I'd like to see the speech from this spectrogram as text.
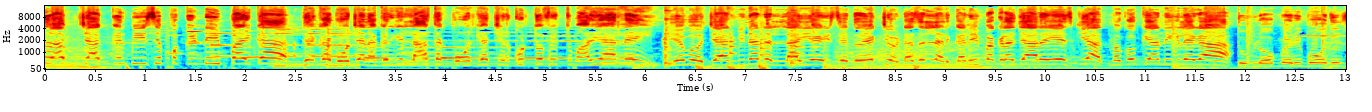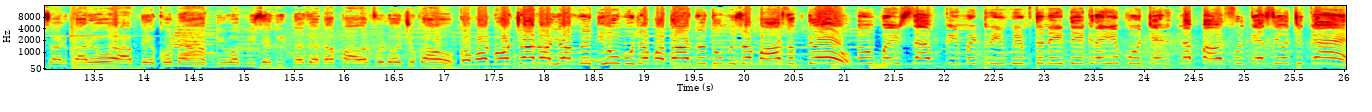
तो अब जाकर भी इसे पकड़ नहीं देखकर बोचन अगर ये लास्ट तक पहुँच गया चिरकुट तो फिर तुम्हारी हार नहीं। ये बोचन बिना नल्ला ही है इसे तो एक छोटा सा लड़का नहीं पकड़ा जा रहा है इसकी आत्मा को क्या निकलेगा? तुम लोग मेरी बहुत इंसल्ट कर रहे हो और आप देखो मैं हग्गी वग्गी से कितना ज़्यादा पावरफुल हो चुका हूँ। कमोन बोचन आई एम विद यू मुझे पता है कि तुम इसे मार सकते हो। ओ भाई साहब कहीं मैं ड्रीम वीम नहीं देख रहा ये बोचन इतना पावरफुल कैसे हो चुका है?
